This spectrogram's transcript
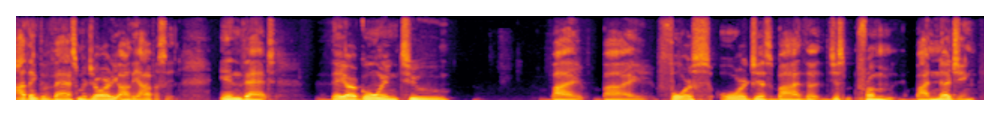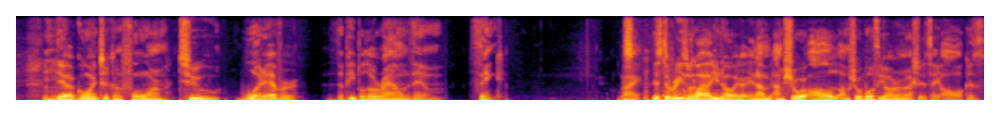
I think the vast majority are the opposite, in that they are going to by by force or just by the just from by nudging, they are going to conform to whatever the people around them think. Right. It's the reason why you know, and I'm I'm sure all I'm sure both of y'all remember. I should say all because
